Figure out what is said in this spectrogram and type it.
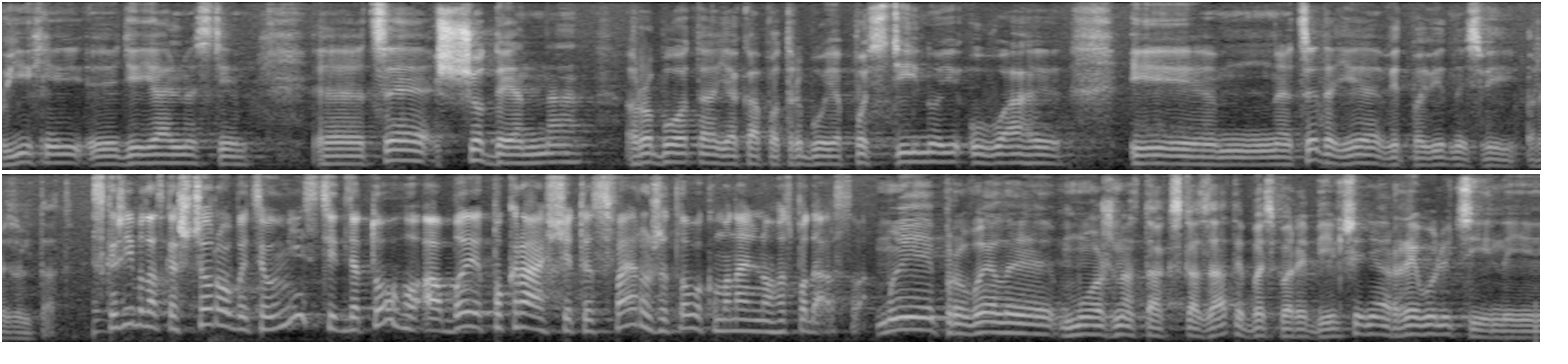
в їхній е, діяльності. Е, Це щоденна робота, яка потребує постійної уваги, і це дає відповідний свій результат. Скажіть, будь ласка, що робиться у місті для того, аби покращити сферу житлово-комунального господарства? Ми провели, можна так сказати, без перебільшення, революційні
